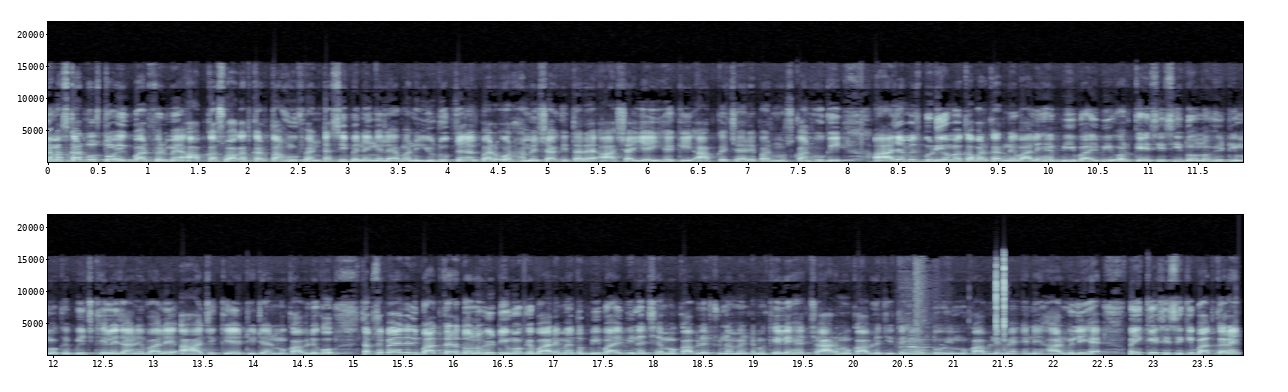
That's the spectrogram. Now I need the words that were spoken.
नमस्कार दोस्तों, एक बार फिर मैं आपका स्वागत करता हूँ fantasy winning eleven YouTube channel पर और हमेशा की तरह आशा यही है कि आपके चेहरे पर मुस्कान होगी। आज हम इस वीडियो में कवर करने वाले हैं बी और के दोनों ही टीमों के बीच खेले जाने वाले आज के टी मुकाबले को। सबसे पहले यदि बात करें दोनों ही टीमों के बारे में तो BYB ने छः मुकाबले इस टूर्नामेंट में खेले हैं, चार मुकाबले जीते हैं और दो ही मुकाबले में इन्हें हार मिली है। वहीं के की बात करें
